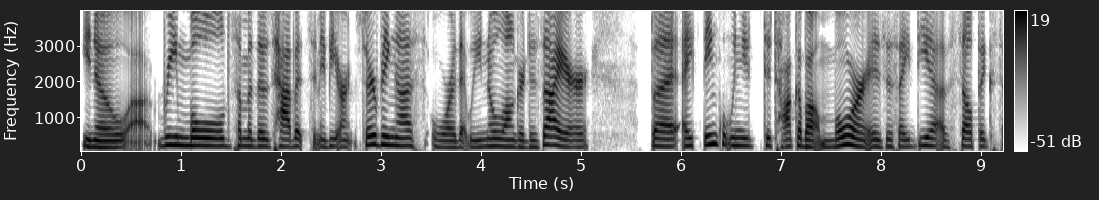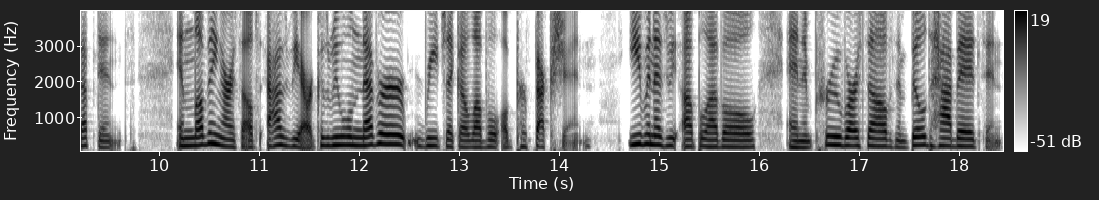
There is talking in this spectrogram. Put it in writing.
you know, uh, remold some of those habits that maybe aren't serving us or that we no longer desire. But I think what we need to talk about more is this idea of self acceptance and loving ourselves as we are, because we will never reach like a level of perfection. Even as we up level and improve ourselves and build habits and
